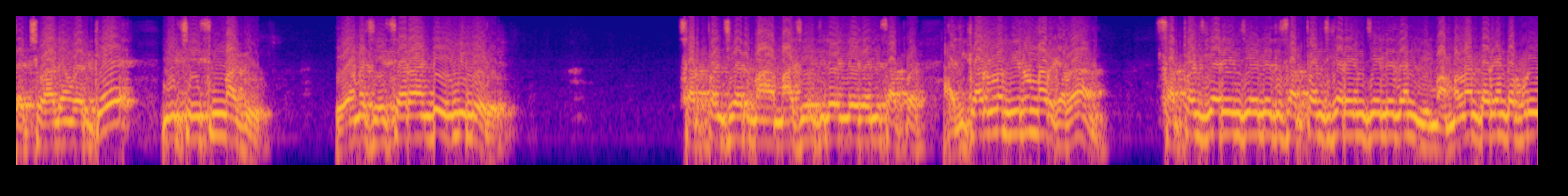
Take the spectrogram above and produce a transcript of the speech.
సచివాలయం వరకే మీరు చేసింది మాకు. ఏమైనా చేశారా అంటే ఏమీ లేదు. సర్పంచ్ గారు మా మా చేతిలో ఏం లేదని సర్పంచ్ అధికారంలో మీరున్నారు కదా. సర్పంచ్ గారు ఏం చేయలేదు సర్పంచ్ గారు ఏం చేయలేదని మమ్మల్ని అంటారేంటి అప్పుడు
